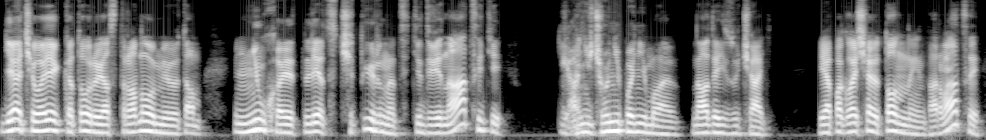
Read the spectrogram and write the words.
Я человек, который астрономию там нюхает лет с 14-12, я ничего не понимаю, надо изучать. Я поглощаю тонны информации,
